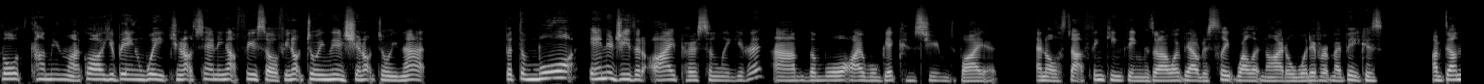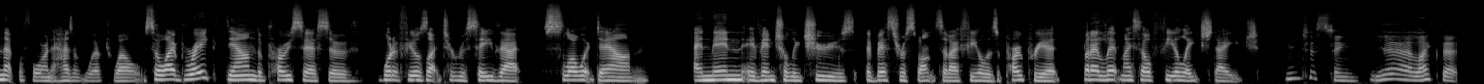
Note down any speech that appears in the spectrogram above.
thoughts come in like, oh, you're being weak. You're not standing up for yourself. You're not doing this. You're not doing that. But the more energy that I personally give it, um, the more I will get consumed by it. And I'll start thinking things that I won't be able to sleep well at night or whatever it may be because I've done that before and it hasn't worked well. So I break down the process of what it feels like to receive that, slow it down, and then eventually choose the best response that I feel is appropriate but I let myself feel each stage. Interesting. Yeah, I like that.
